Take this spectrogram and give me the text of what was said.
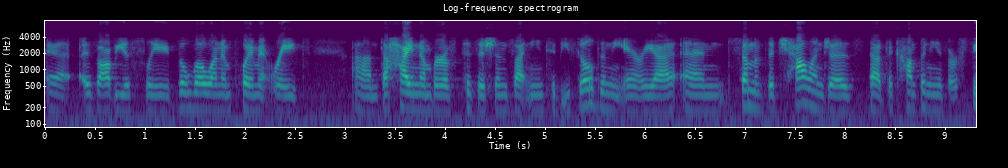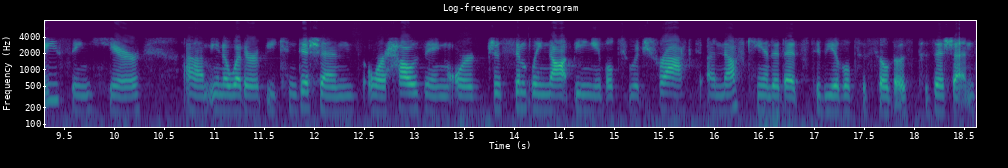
uh, is obviously the low unemployment rate, um, the high number of positions that need to be filled in the area, and some of the challenges that the companies are facing here. Um, you know, whether it be conditions or housing or just simply not being able to attract enough candidates to be able to fill those positions.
